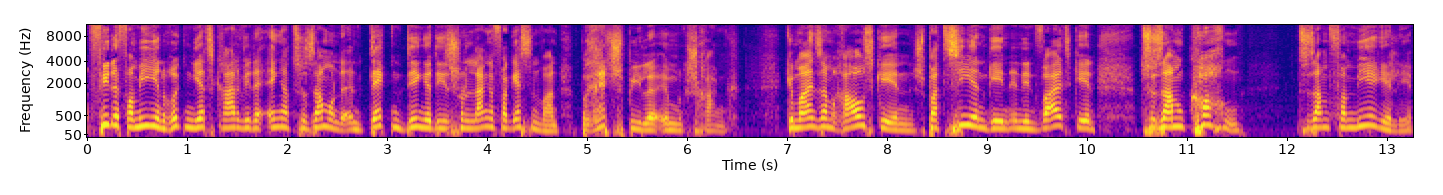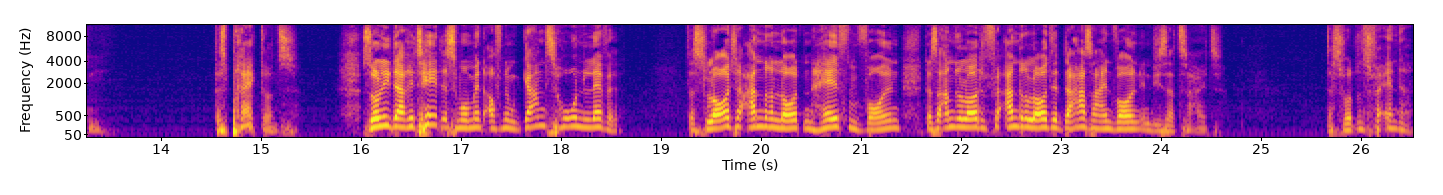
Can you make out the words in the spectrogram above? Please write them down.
Viele Familien rücken jetzt gerade wieder enger zusammen und entdecken Dinge, die schon lange vergessen waren. Brettspiele im Schrank. Gemeinsam rausgehen, spazieren gehen, in den Wald gehen, zusammen kochen, zusammen Familie leben. Das prägt uns. Solidarität ist im Moment auf einem ganz hohen Level. Dass Leute anderen Leuten helfen wollen, dass andere Leute für andere Leute da sein wollen in dieser Zeit. Das wird uns verändern.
